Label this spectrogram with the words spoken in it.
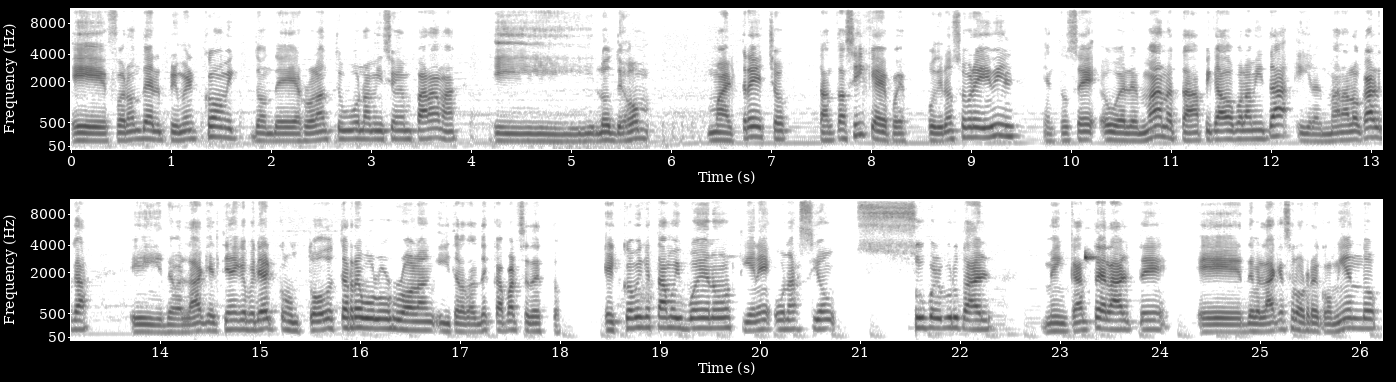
eh, fueron del primer cómic donde Roland tuvo una misión en Panamá y los dejó maltrechos, tanto así que pues pudieron sobrevivir. Entonces el hermano estaba picado por la mitad y la hermana lo carga. Y de verdad que él tiene que pelear con todo este revolú Roland y tratar de escaparse de esto. El cómic está muy bueno, tiene una acción súper brutal. Me encanta el arte. Eh, de verdad que se lo recomiendo.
